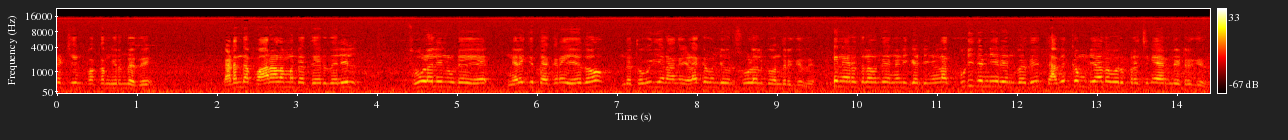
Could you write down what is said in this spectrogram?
கட்சியின் பக்கம் இருந்தது. கடந்த பாராளுமன்ற தேர்தலில் சூழலினுடைய நிலைக்கு தக்கன ஏதோ இந்த தொகுதியை நாங்கள் இழக்க வேண்டிய ஒரு சூழலுக்கு வந்திருக்குது. அதே நேரத்தில் வந்து என்னன்னு கேட்டிங்கன்னா குடி தண்ணீர் என்பது தவிர்க்க முடியாத ஒரு பிரச்சனையாக இருந்துகிட்டு இருக்குது.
